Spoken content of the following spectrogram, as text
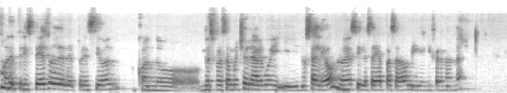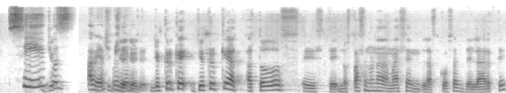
De tristeza o de depresión cuando me esforcé mucho en algo y, no salió. No sé si les haya pasado a Miguel y Fernanda. Sí, pues a ver, yo, Miguel. Yo, creo que, yo creo que a, todos este, nos pasa no nada más en las cosas del arte.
